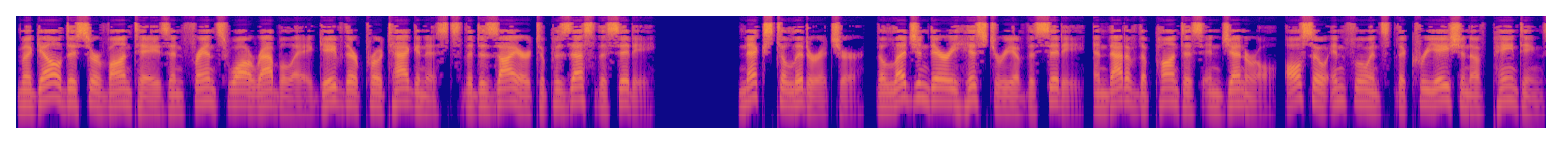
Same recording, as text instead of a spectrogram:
Miguel de Cervantes and François Rabelais gave their protagonists the desire to possess the city. Next to literature, the legendary history of the city, and that of the Pontus in general, also influenced the creation of paintings,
